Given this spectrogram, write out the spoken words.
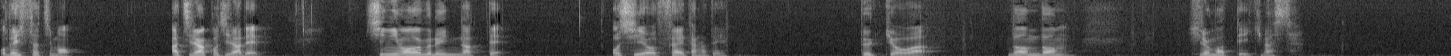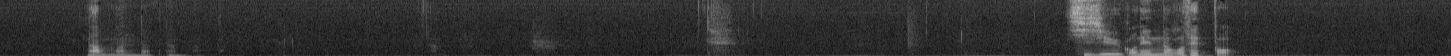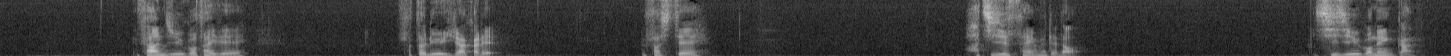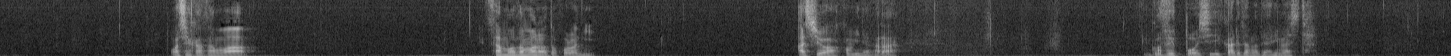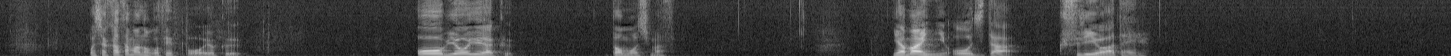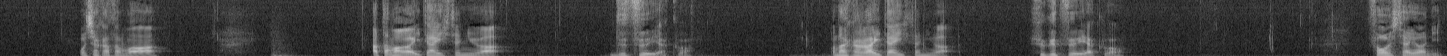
お弟子たちもあちらこちらで死に物狂いになって教えを伝えたので仏教はどんどん広まっていきました。何万だ？何万だ？四十五年のご説法。35歳で悟りを開かれそして80歳までの45年間。お釈迦様はさまざまなところに足を運びながらご説法をしていかれたのでありました。お釈迦様のご説法をよく大病予約と申します。病に応じた薬を与える。お釈迦様は頭が痛い人には頭痛薬を。お腹が痛い人には腹痛薬を。そうしたように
